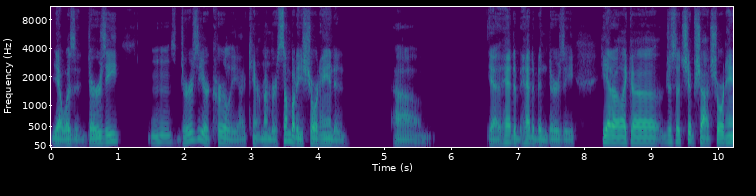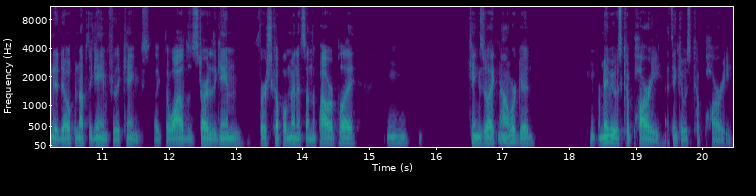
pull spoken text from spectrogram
yeah, was it Durzi? Mm-hmm. Durzi or Curly? I can't remember. Somebody shorthanded. Um, yeah, it had to had to been Durzi. He had a, like a just a chip shot shorthanded to open up the game for the Kings. Like the Wild had started the game first couple minutes on the power play. Mm-hmm. Kings are like, no, we're good. Or maybe it was Kupari. I think it was Kupari.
